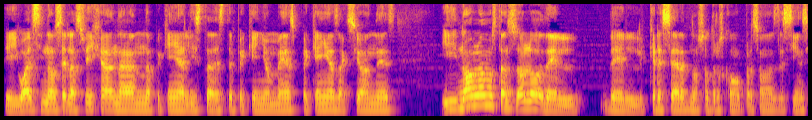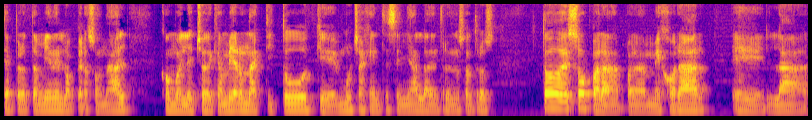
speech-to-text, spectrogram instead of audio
E igual si no se las fijan, hagan una pequeña lista de este pequeño mes, pequeñas acciones. Y no hablamos tan solo del, del crecer nosotros como personas de ciencia, pero también en lo personal, como el hecho de cambiar una actitud que mucha gente señala dentro de nosotros. Todo eso para, mejorar eh, la,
